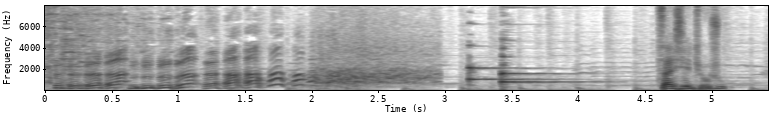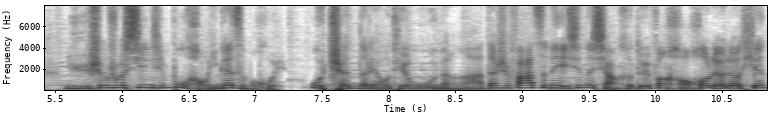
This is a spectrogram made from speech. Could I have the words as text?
在线求助，女生说心情不好应该怎么回？我真的聊天无能啊，但是发自内心的想和对方好好聊聊天，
